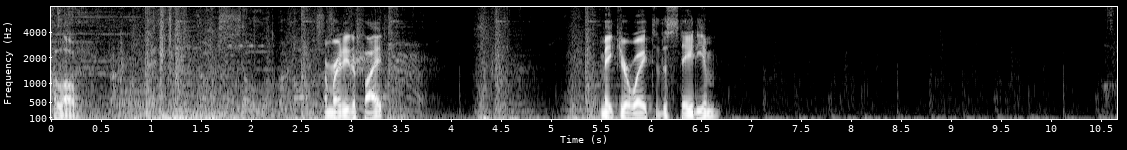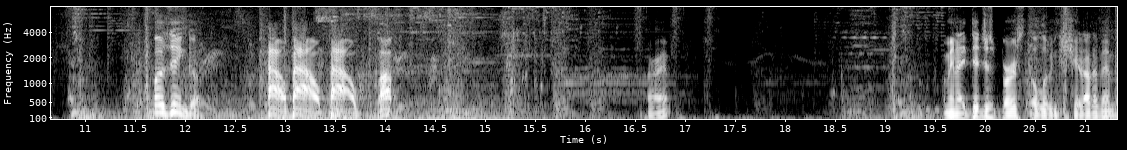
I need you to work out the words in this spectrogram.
Hello. I'm ready to fight. Make your way to the stadium. Bazinga. Pow, pow, pow, pop. All right. I mean, I did just burst the living shit out of him.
